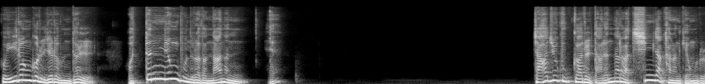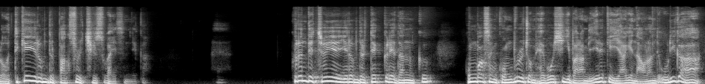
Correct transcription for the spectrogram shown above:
그 이런 거를 여러분들 어떤 명분으로도 나는 예? 자주 국가를 다른 나라가 침략하는 경우를 어떻게 여러분들 박수를 칠 수가 있습니까 그런데 저희 여러분들 댓글에 다는 그 공박사님 공부를 좀 해보시기 바랍니다. 이렇게 이야기 나오는데 우리가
